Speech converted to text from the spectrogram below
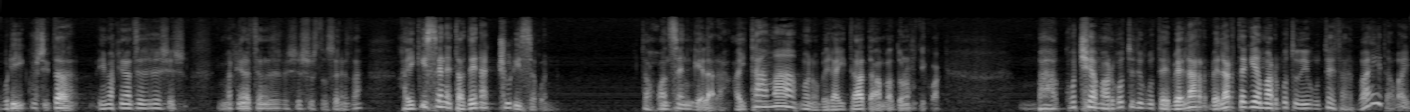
Hori ikusita, imaginatzen dut, imaginatzen dut, sustu zen, ez da? Jaiki zen eta dena txuri zegoen. Eta joan zen gelara. Aita ama, bueno, bere aita eta ama donostikoak. Ba, kotxea margotu digute, belar, belartegia margotu digute, eta bai, eta bai,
